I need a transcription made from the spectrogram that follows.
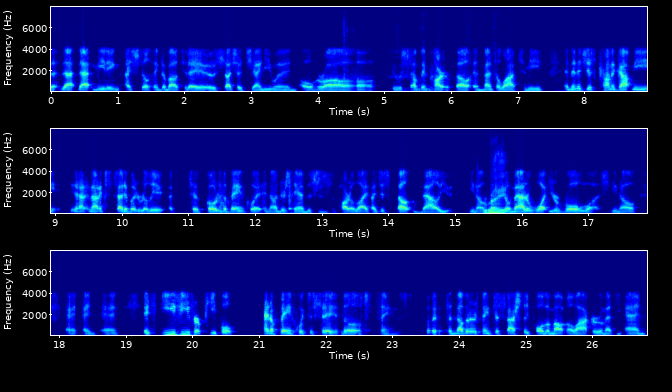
that that that meeting I still think about today. It was such a genuine overall. It was something heartfelt. It meant a lot to me. And then it just kind of got me not, not excited, but really uh, to go to the banquet and understand this is a part of life. I just felt valued, you know, Right. no matter what your role was, you know, and, and, and it's easy for people at a banquet to say those things. But it's another thing to especially pull them out in the locker room at the end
